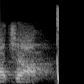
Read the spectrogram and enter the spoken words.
culture.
